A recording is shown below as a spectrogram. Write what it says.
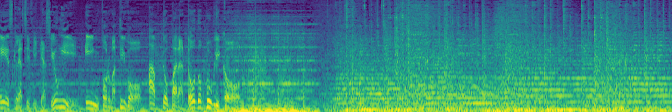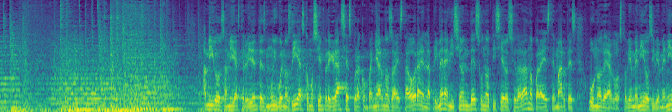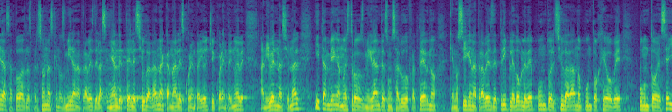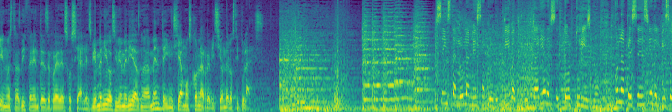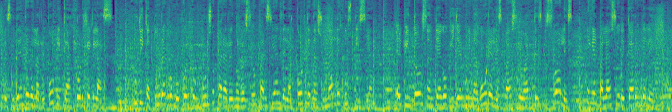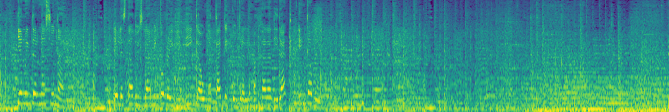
es clasificación I, informativo, apto para todo público. Amigos, amigas televidentes, muy buenos días. Como siempre, gracias por acompañarnos a esta hora en la primera emisión de su noticiero ciudadano para este martes 1 de agosto. Bienvenidos y bienvenidas a todas las personas que nos miran a través de la señal de Tele Ciudadana, canales 48 y 49 a nivel nacional y también a nuestros migrantes un saludo fraterno que nos siguen a través de www.elciudadano.gov.es y en nuestras diferentes redes sociales. Bienvenidos y bienvenidas nuevamente. Iniciamos con la revisión de los titulares. Mesa productiva tributaria del sector turismo, con la presencia del vicepresidente de la República, Jorge Glass. Judicatura convocó el concurso para renovación parcial de la Corte Nacional de Justicia. El pintor Santiago Guillermo inaugura el espacio Artes Visuales en el Palacio de Carondelet. Y en lo internacional, el Estado Islámico reivindica un ataque contra la Embajada de Irak en Kabul.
